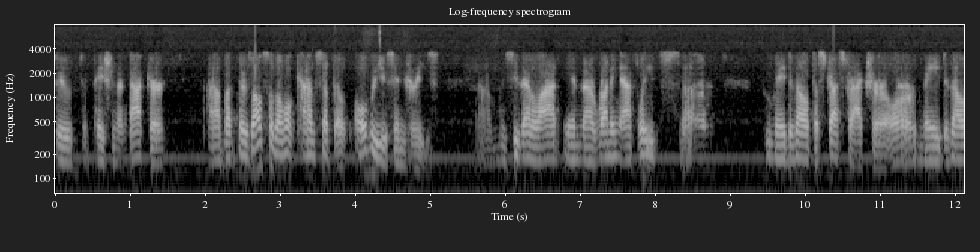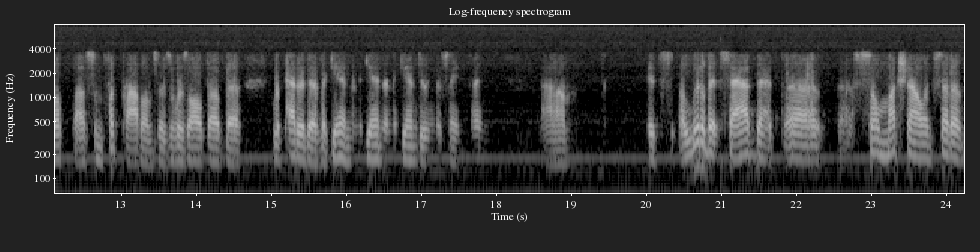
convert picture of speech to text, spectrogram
to, to patient and doctor. Uh, but there's also the whole concept of overuse injuries. Um, we see that a lot in uh, running athletes um, who may develop a stress fracture or may develop uh, some foot problems as a result of the repetitive again and again and again doing the same thing. Um, it's a little bit sad that uh, so much now, instead of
